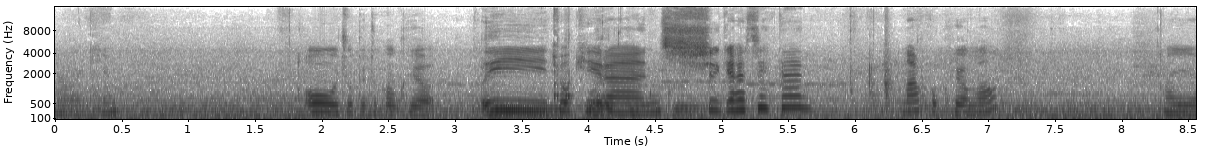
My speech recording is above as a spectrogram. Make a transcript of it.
Bakayım. Oo çok kötü kokuyor. Iy, Hmm, çok iğrenç. Gerçekten. Bunlar kokuyor mu? Hayır.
